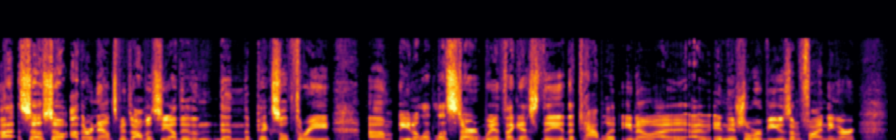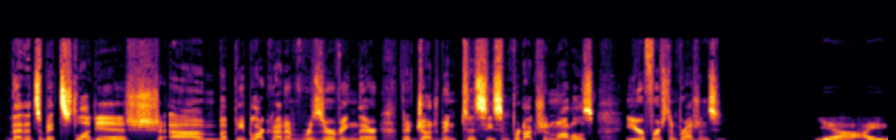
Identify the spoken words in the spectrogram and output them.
Uh, so, so other announcements, obviously, other than, than the Pixel Three. Um, you know, let, let's start with, I guess, the the tablet. You know, uh, uh, initial reviews I'm finding are that it's a bit sluggish, um, but people are kind of reserving their their judgment to see some production models. Your first impressions? Yeah, I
